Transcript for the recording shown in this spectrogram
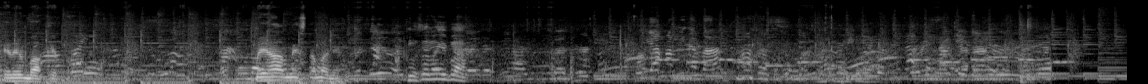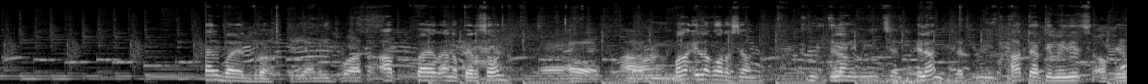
Yan yung market. May hamis naman eh. Saan ang iba? Kuya, kami na ba? Ano bayad bro? 300 po ata. Ah, per ano, person? Ah, oo. Ah, mga ilang oras yun? Ilang, 30 minutes yan. ilan? 30 minutes. Ah, 30 minutes. Okay.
